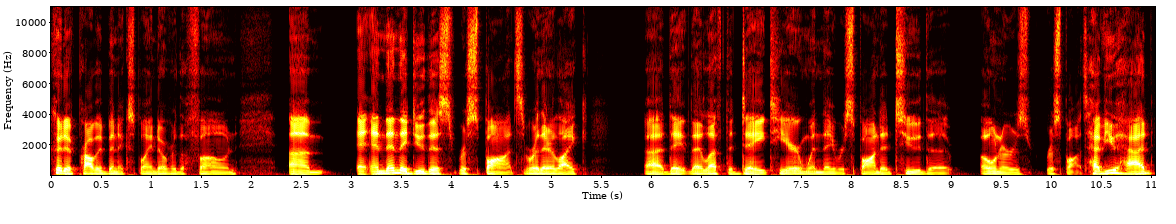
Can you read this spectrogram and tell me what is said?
could have probably been explained over the phone. Um, and, and then they do this response where they're like, uh, they they left the date here when they responded to the owner's response. Have you had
